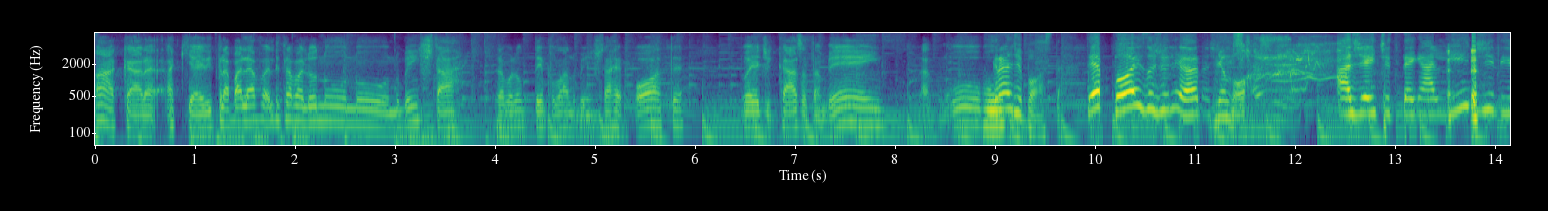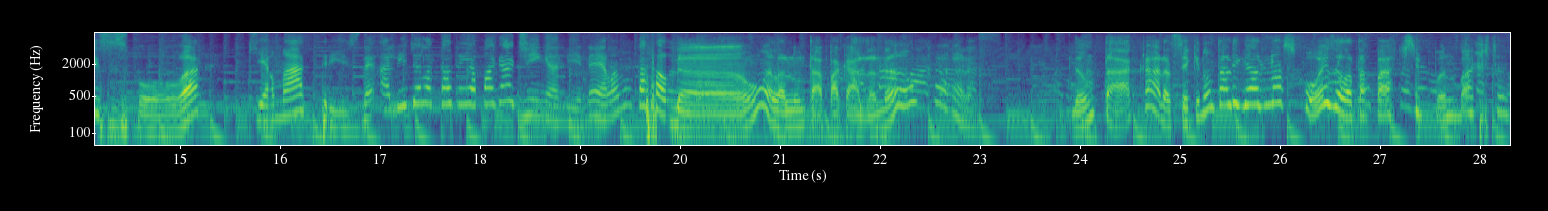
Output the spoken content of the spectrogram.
Ah, cara, aqui, ele trabalhava, ele trabalhou no, no, no Bem-Estar. Trabalhou um tempo lá no Bem-Estar, repórter. Ganha de casa também, da Globo. Grande bosta. Depois do Juliano, a gente, a gente tem a Lid Lisboa, que é uma atriz, né? A Lídia, ela tá meio apagadinha ali, né? Ela não tá falando. Não, ela não tá apagada, tá não, cara. Não tá, cara. Você que não tá ligado nas coisas, ela tá participando bastante.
